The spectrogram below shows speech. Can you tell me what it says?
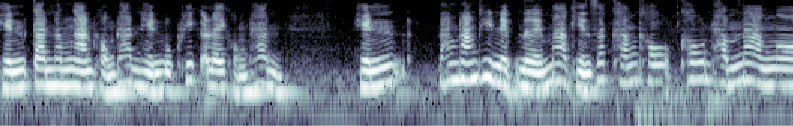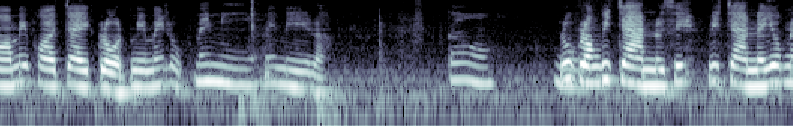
เห็นการทำงานของท่าน เห็นบุคลิกอะไรของท่าน เห็นทั้งทั้งๆที่เหน็บเหนื่อยมาก เห็นสักครั้งเขาเขาทำหน้างอไม่พอใจโกรธมีไหมลูก ไม่มี ไม่มีเหรอ ก็ ลูกลองวิจารณ์ดูสิ วิจารณ์นายกน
